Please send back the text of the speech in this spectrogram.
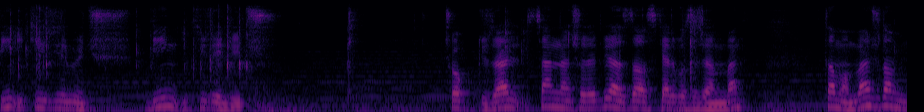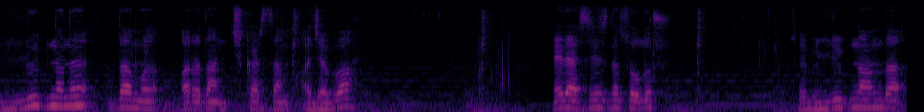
...1223... ...1253... Çok güzel. Senden şöyle biraz daha asker basacağım ben. Tamam ben şuradan Lübnan'ı da mı aradan çıkarsam acaba? Ne dersiniz nasıl olur? Şöyle bir Lübnan'da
